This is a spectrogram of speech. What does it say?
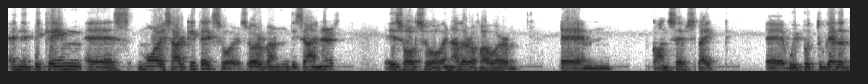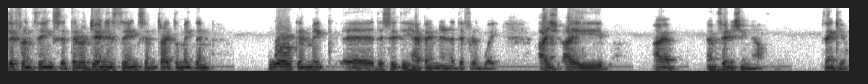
and it became as more as architects or as urban designers, is also another of our um, concepts. Like uh, we put together different things, heterogeneous things, and try to make them work and make uh, the city happen in a different way. I, I, I am finishing now. Thank you.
